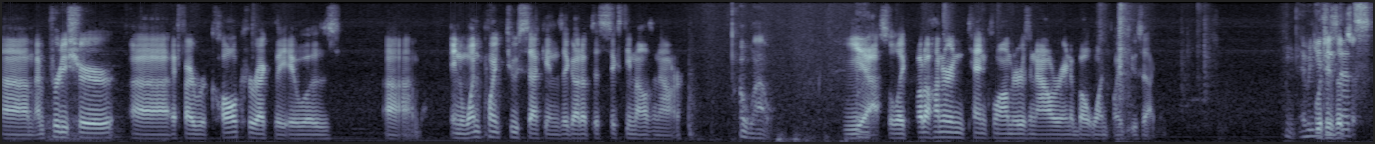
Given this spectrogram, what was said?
Um, I'm pretty sure, uh, if I recall correctly, it was um, in 1.2 seconds. It got up to 60 miles an hour. Oh wow. Yeah, so like about 110 kilometers an hour in about 1.2 seconds. I mean, you Which think is that's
